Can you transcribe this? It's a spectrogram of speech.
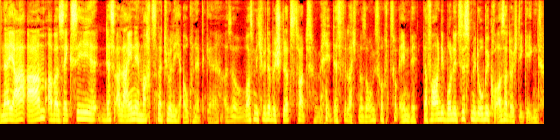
naja, arm, aber sexy, das alleine macht's natürlich auch nicht, gell. Also, was mich wieder bestürzt hat, wenn ich das vielleicht nur sagen soll zum Ende. Da fahren die Polizisten mit Opel Corsa durch die Gegend.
